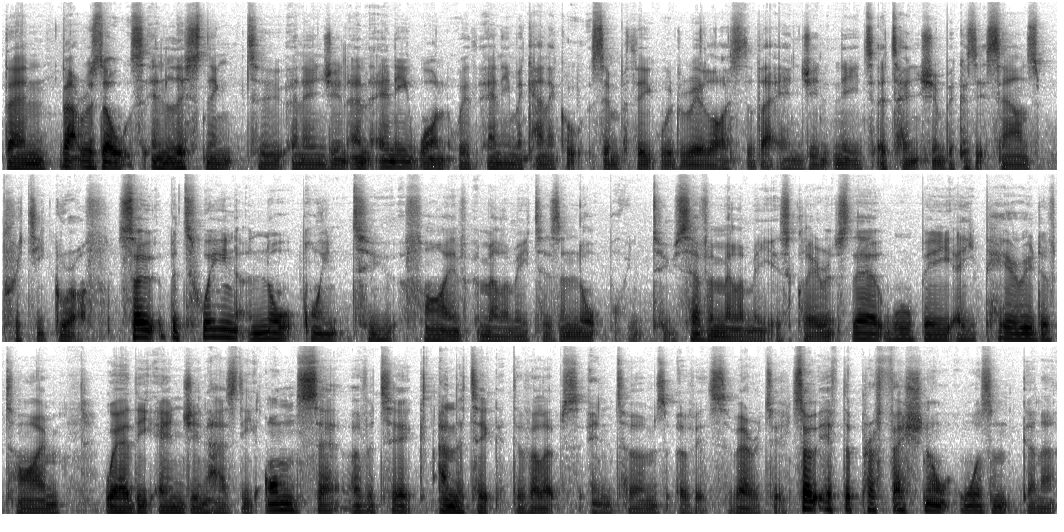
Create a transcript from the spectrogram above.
then that results in listening to an engine and anyone with any mechanical sympathy would realize that that engine needs attention because it sounds pretty gruff. So between 0.25 millimeters and 0.27 millimeters clearance, there will be a period of time where the engine has the onset of a tick and the tick develops in terms of its severity. So if the professional wasn't gonna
